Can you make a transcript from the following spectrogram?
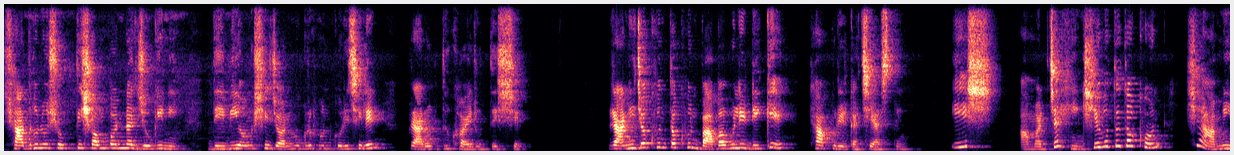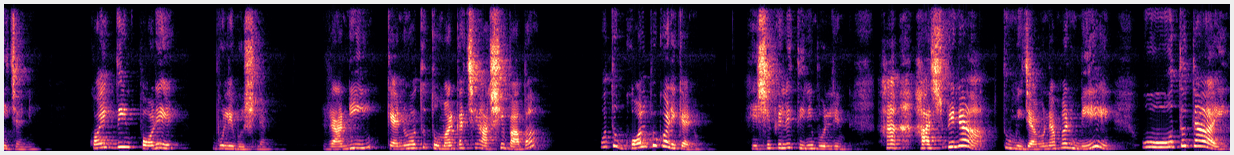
সাধন ও শক্তি সম্পন্না যোগিনী দেবী অংশে জন্মগ্রহণ করেছিলেন প্রারব্ধ ক্ষয়ের উদ্দেশ্যে। রানী যখন তখন বাবা বলে ডেকে ঠাকুরের কাছে আসতেন। ইস, আমার যা হিংসে হতো তখন, সে আমিই জানি। কয়েকদিন পরে বলে বসলাম, রানী, কেন অত তোমার কাছে আসে বাবা? অত গল্প করে কেন? হেসে ফেলে তিনি বললেন, হা, হাসবে না? তুমি যেমন আমার মেয়ে, ও তো তাই।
